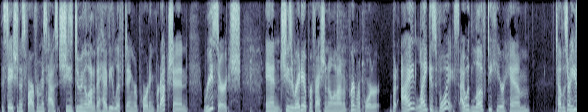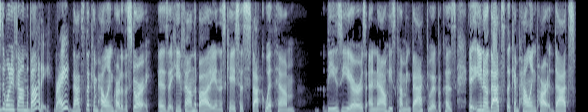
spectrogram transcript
The station is far from his house. She's doing a lot of the heavy lifting, reporting, production, research, and she's a radio professional, and I'm a print reporter. But I like his voice. I would love to hear him tell the story. He's the one who found the body, right? That's the compelling part of the story is that he found the body and this case has stuck with him these years and now he's coming back to it because it, you know that's the compelling part that's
